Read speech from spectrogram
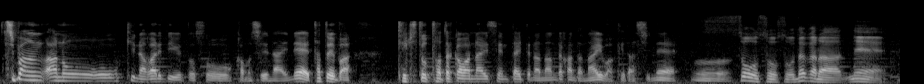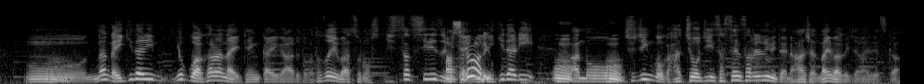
一番あの大きい流れで言うとそうかもしれないね。例えば敵と戦わない戦隊ってのはなんだかんだないわけだしね、うん、そうそうそう。だからねうん、なんかいきなりよくわからない展開があるとか例えばその必殺シリーズみたいにいきなりうん。あの、うん。主人公が八王子に左遷されるみたいな話はないわけじゃないですか。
